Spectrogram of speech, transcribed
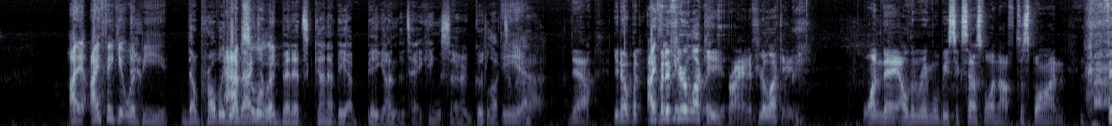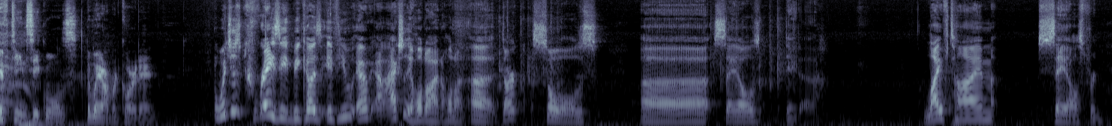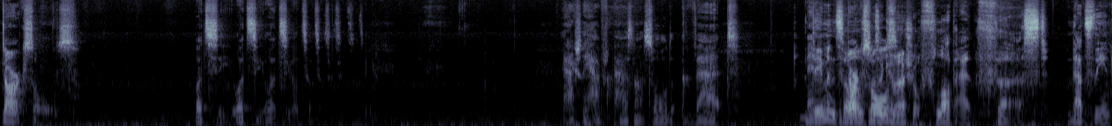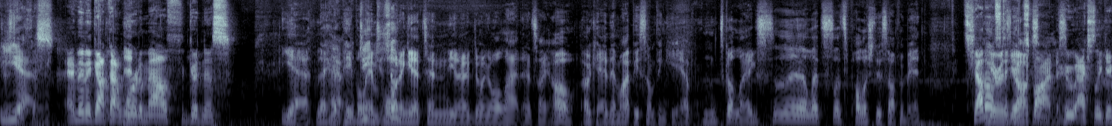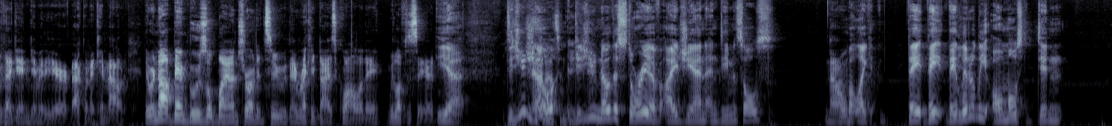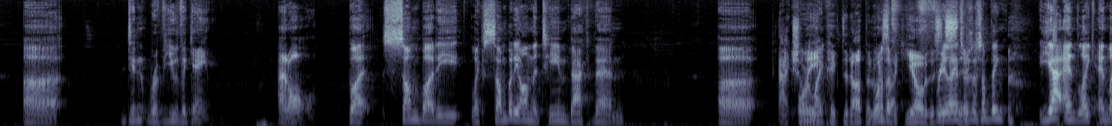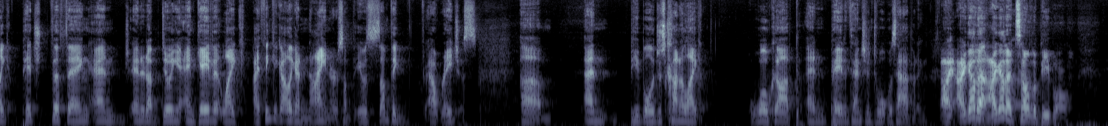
I I think it would be They'll probably go back to Absolutely. it, but it's gonna be a big undertaking. So good luck to them. yeah. Yeah. You know, but I but think if you're it- lucky, Brian, if you're lucky, one day Elden Ring will be successful enough to spawn 15 sequels the way Armored Core did. Which is crazy because if you uh, actually hold on, hold on. Uh, Dark Souls, uh, sales data, lifetime sales for Dark Souls. Let's see. Let's see. Let's see. Let's see. Let's see. Let's see. Let's see. It actually have, has not sold that many. Demon The Dark Souls, was a commercial flop at first. That's the interesting Yes. thing. And then it got that Then- word of mouth goodness. Yeah, they had Yeah, people do you- so- importing it and you know doing all that, and it's like, oh, okay, there might be something here. It's got legs. Uh, let's let's polish this up a bit. Shout outs Here to is Dark GameSpot, who actually gave that game Game of the Year back when it came out. They were not bamboozled by Uncharted 2. They recognized quality. We love to see it. Yeah. Did you Shout know? Did you know the story of IGN and Demon Souls? No, But like, they they they literally almost didn't uh didn't review the game at all. But somebody like somebody on the team back then uh Actually, like, picked it up and one was of the like, "Yo, this freelancers is or something. Yeah, and like and like pitched the thing and ended up doing it and gave it like I think it got like a nine or something. It was something outrageous, um, and people just kind of like woke up and paid attention to what was happening. I, I gotta, I uh, gotta tell the people,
